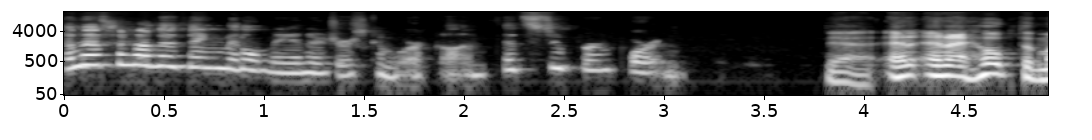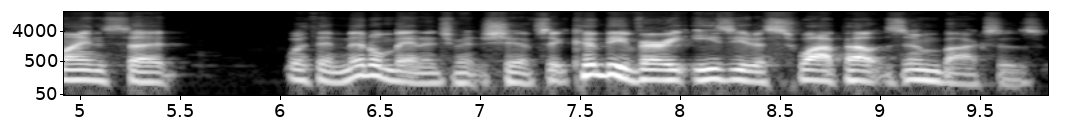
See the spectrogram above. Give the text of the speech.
And that's another thing middle managers can work on. That's super important. Yeah, and and I hope the mindset within middle management shifts. It could be very easy to swap out Zoom boxes.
